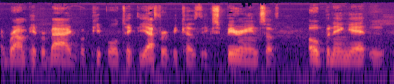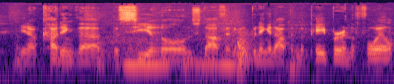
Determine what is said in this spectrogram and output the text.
a brown paper bag. But people take the effort because the experience of opening it and you know cutting the the seal and stuff and opening it up and the paper and the foil.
